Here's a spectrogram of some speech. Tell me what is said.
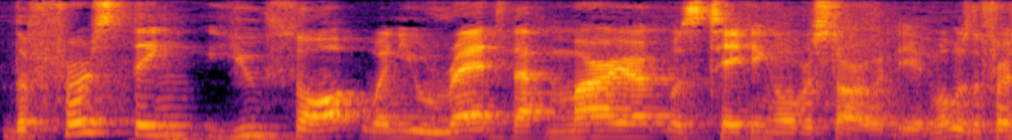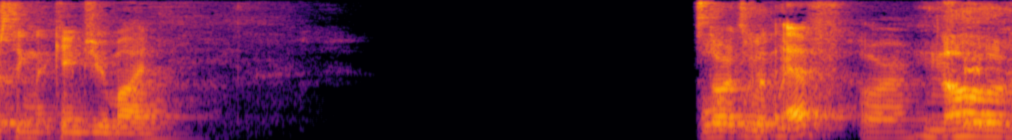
the first thing you thought when you read that Marriott was taking over Starwood. Ian, what was the first thing that came to your mind? Starts with F or No, no,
